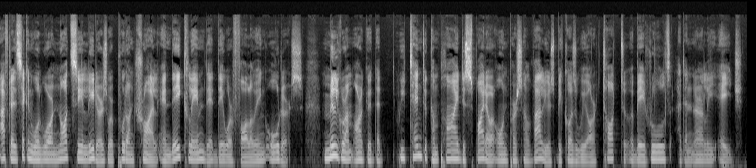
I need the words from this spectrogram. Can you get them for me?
After the Second World War, Nazi leaders were put on trial and they claimed that they were following orders. Milgram argued that we tend to comply despite our own personal values because we are taught to obey rules at an early age.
